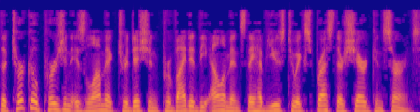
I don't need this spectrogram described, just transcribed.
The Turco-Persian Islamic tradition provided the elements they have used to express their shared concerns.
